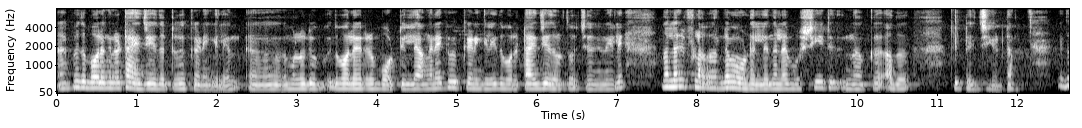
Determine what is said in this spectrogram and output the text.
അപ്പോൾ ഇതുപോലെ ഇങ്ങനെ ടൈ ചെയ്തിട്ട് വെക്കുകയാണെങ്കിൽ നമ്മളൊരു ഇതുപോലെ ഒരു ബോട്ടിൽ അങ്ങനെയൊക്കെ വെക്കുകയാണെങ്കിൽ ഇതുപോലെ ടൈ ചെയ്ത് കൊടുത്ത് വെച്ച് നല്ലൊരു ഫ്ലവറിന്റെ മോഡലിൽ നല്ല ബുഷിയായിട്ട് നമുക്ക് അത് കിട്ടുകയും ചെയ്യും കേട്ടോ ഇത്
